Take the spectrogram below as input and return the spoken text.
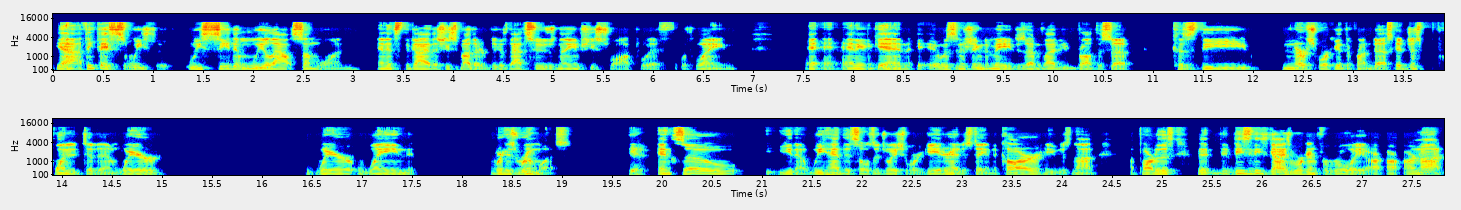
Yeah i think they we we see them wheel out someone and it's the guy that she smothered because that's whose name she swapped with with wayne. And, and again it was interesting to me because i'm glad you brought this up because the nurse working at the front desk had just pointed to them where where Wayne where his room was. Yeah. And so, you know, we had this whole situation where Gator had to stay in the car. He was not a part of this. These these guys working for Roy are are, are not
